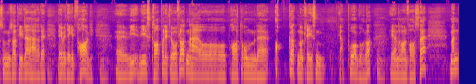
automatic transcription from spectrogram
som du sa tidligere her, det, det er jo et eget fag. Mm. Vi, vi, skraper litt i overflaten her og, og, prater om det akkurat når krisen ja, pågår, da, i en eller annen fase. Men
